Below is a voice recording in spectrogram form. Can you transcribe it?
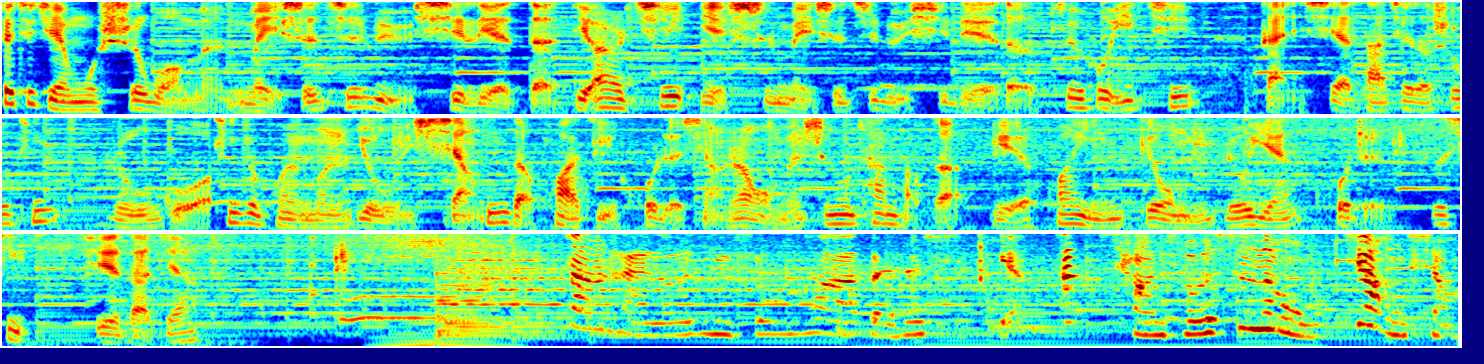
这期节目是我们美食之旅系列的第二期，也是美食之旅系列的最后一期。感谢大家的收听。如果听众朋友们有想听的话题，或者想让我们深入探讨的，也欢迎给我们留言或者私信。谢谢大家。上海的饮食文化本身是甜，它讲求是那种酱香。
